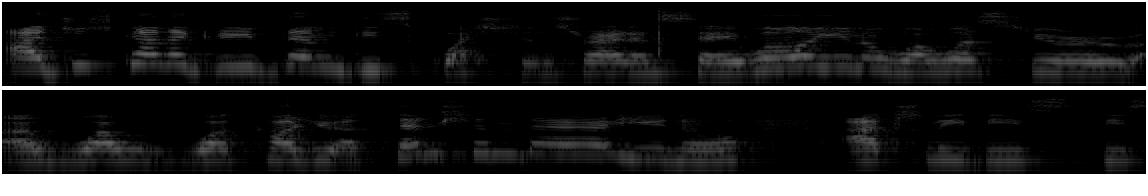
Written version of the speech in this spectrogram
I just kind of give them these questions, right? And say, well, you know, what was your uh, what what caught your attention there? You know, actually, this this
